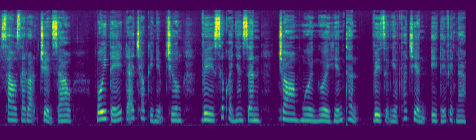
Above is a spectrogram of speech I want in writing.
sau giai đoạn chuyển giao. Bộ Y tế đã trao kỷ niệm trương vì sức khỏe nhân dân cho 10 người hiến thận vì sự nghiệp phát triển y tế Việt Nam.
